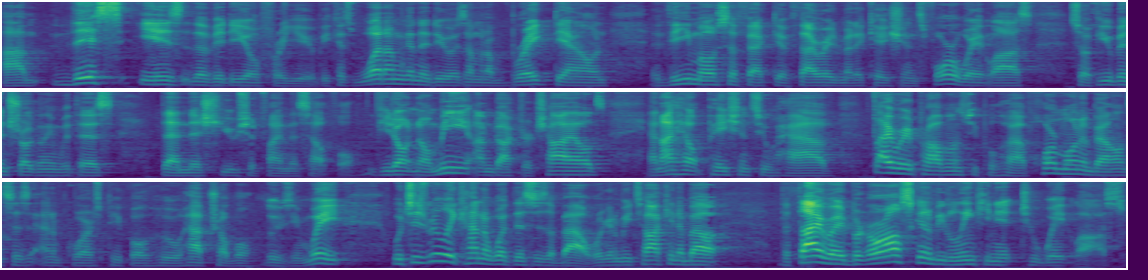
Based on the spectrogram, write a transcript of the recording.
um, this is the video for you because what I'm going to do is I'm going to break down the most effective thyroid medications for weight loss. So if you've been struggling with this, then this you should find this helpful. If you don't know me, I'm Dr. Childs, and I help patients who have thyroid problems, people who have hormone imbalances, and of course, people who have trouble losing weight, which is really kind of what this is about. We're going to be talking about the thyroid, but we're also going to be linking it to weight loss.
